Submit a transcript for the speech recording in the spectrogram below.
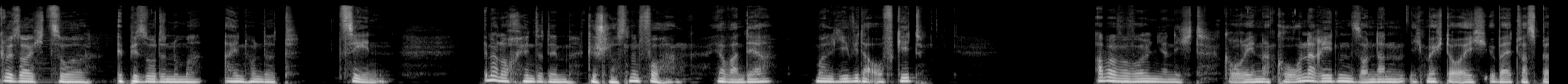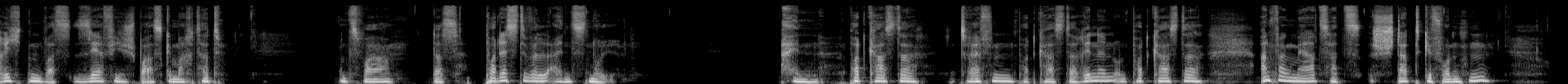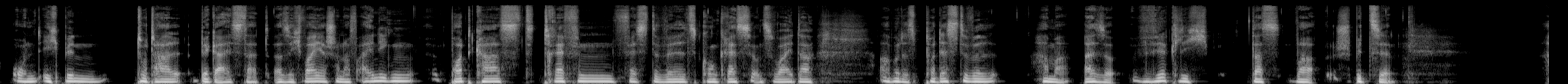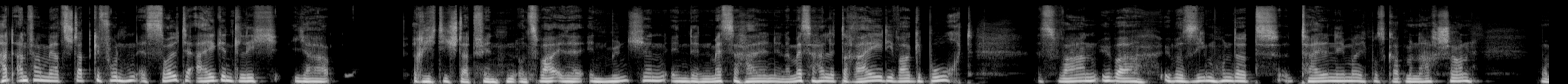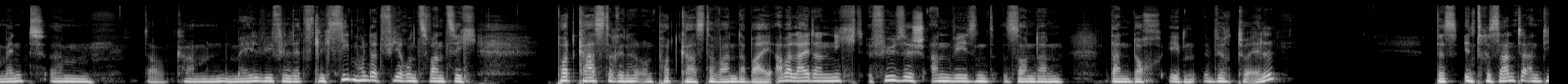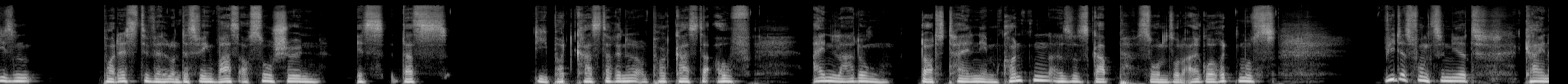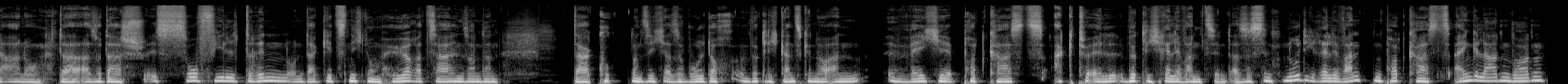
Grüße euch zur Episode Nummer 110. Immer noch hinter dem geschlossenen Vorhang. Ja, wann der mal je wieder aufgeht. Aber wir wollen ja nicht Corona reden, sondern ich möchte euch über etwas berichten, was sehr viel Spaß gemacht hat. Und zwar das Podestival 1.0. Ein Podcaster-Treffen, Podcasterinnen und Podcaster. Anfang März hat's stattgefunden und ich bin total begeistert. Also ich war ja schon auf einigen Podcast-Treffen, Festivals, Kongresse und so weiter. Aber das Podestival, Hammer. Also wirklich, das war spitze. Hat Anfang März stattgefunden. Es sollte eigentlich ja richtig stattfinden. Und zwar in, in München in den Messehallen, in der Messehalle 3, die war gebucht. Es waren über, über 700 Teilnehmer. Ich muss gerade mal nachschauen. Moment, ähm, da kam ein Mail, wie viel letztlich? 724 Podcasterinnen und Podcaster waren dabei, aber leider nicht physisch anwesend, sondern dann doch eben virtuell. Das Interessante an diesem Podestival, und deswegen war es auch so schön, ist, dass die Podcasterinnen und Podcaster auf Einladung dort teilnehmen konnten. Also es gab so, so einen Algorithmus, wie das funktioniert, keine Ahnung. Da, also da ist so viel drin und da geht's nicht nur um Hörerzahlen, sondern da guckt man sich also wohl doch wirklich ganz genau an, welche Podcasts aktuell wirklich relevant sind. Also es sind nur die relevanten Podcasts eingeladen worden,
